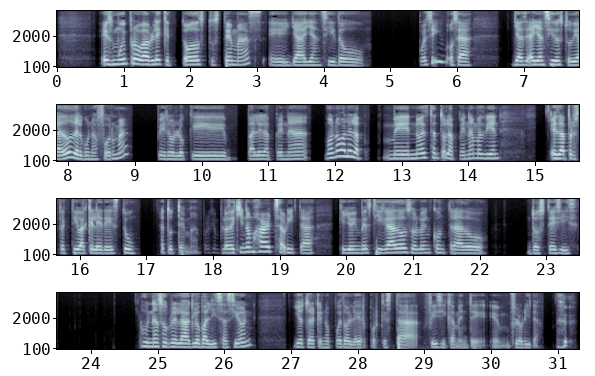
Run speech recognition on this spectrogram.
Es muy probable que todos tus temas eh, ya hayan sido, pues sí, o sea, ya hayan sido estudiados de alguna forma, pero lo que vale la pena, bueno, no vale la, me, no es tanto la pena, más bien es la perspectiva que le des tú a tu tema. Por ejemplo, de Kingdom Hearts, ahorita que yo he investigado, solo he encontrado dos tesis. Una sobre la globalización y otra que no puedo leer porque está físicamente en Florida.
